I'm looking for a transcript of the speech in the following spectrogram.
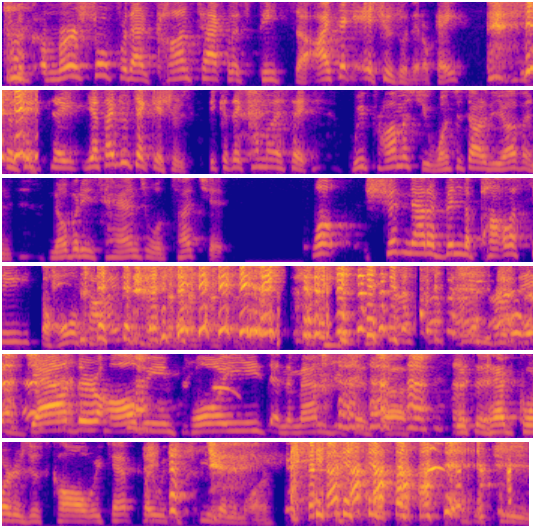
the commercial for that contactless pizza, I take issues with it. Okay, because they say yes, I do take issues because they come and they say we promise you once it's out of the oven, nobody's hands will touch it. Well, shouldn't that have been the policy the whole time? they gather all the employees, and the manager says, uh, "Listen, headquarters just called. We can't play with the cheese anymore. the cheese.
